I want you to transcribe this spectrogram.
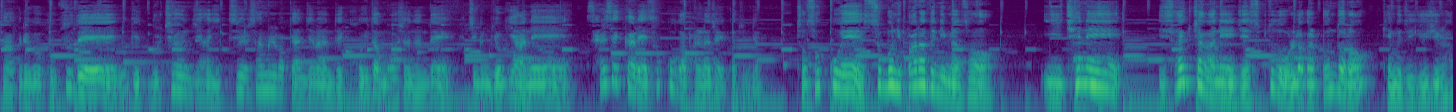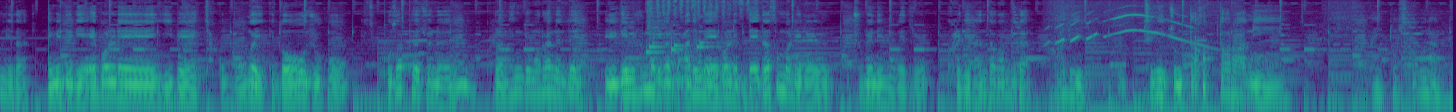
자 그리고 국수대에 여기 물 채운 지 한 이틀 3일밖에 안 지났는데 거의 다 마셨는데 지금 여기 안에 살 색깔의 석고가 발라져 있거든요. 저 석고에 수분이 빨아들이면서 이 체내 이 사육장 안에 이제 습도도 올라갈 뿐더러 개미들이 유지를 합니다. 개미들이 애벌레 입에 자꾸 뭔가 이렇게 넣어주고 보살펴주는 그런 행동을 하는데 일개미 한 마리가 많으면 애벌레 네다섯 마리를 주변에 있는 애들을 관리를 한다고 합니다. 아니 등이 좀 따갑더라니 아니 또 사고 났네.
